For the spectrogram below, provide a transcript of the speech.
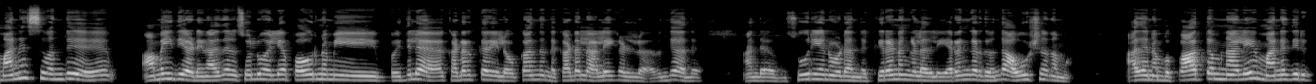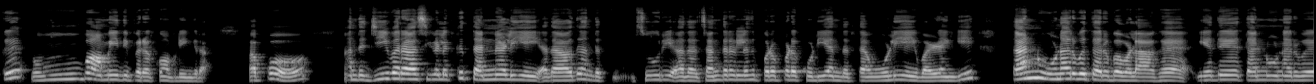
மனசு வந்து அமைதி அடையணும். அது சொல்லுவோம் இல்லையா? பௌர்ணமி இதில் கடற்கரையில் உட்காந்து அந்த கடல் அலைகளில் வந்து அந்த அந்த சூரியனோட அந்த கிரணங்கள் அதில் இறங்குறது வந்து ஔஷதமாக அதை நம்ம பார்த்தோம்னாலே மனதிற்கு ரொம்ப அமைதி பிறக்கும் அப்படிங்கிற. அப்போது அந்த ஜீவராசிகளுக்கு தன்னழியை அதாவது அந்த சூரிய அதாவது சந்திரன்லேருந்து புறப்படக்கூடிய அந்த த ஒளியை வழங்கி தன் உணர்வு தருபவளாக. எது தன் உணர்வு?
